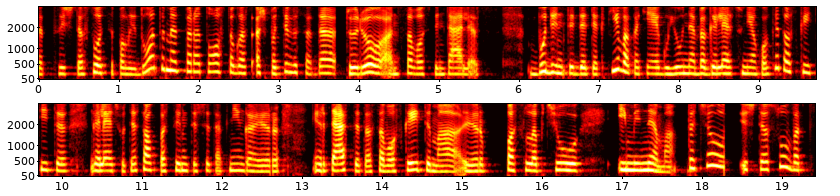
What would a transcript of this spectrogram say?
kad iš tiesų atsipalaiduotumėt per atostogas. Aš pati visada turiu ant savo spintelės būdinti detektyvą, kad jeigu jau nebegalėsiu nieko kito skaityti, galėčiau tiesiog pasimti šitą knygą ir, ir tęsti tą savo skaitimą ir paslapčių įminimą. Tačiau iš tiesų, vat,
